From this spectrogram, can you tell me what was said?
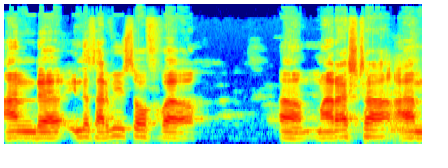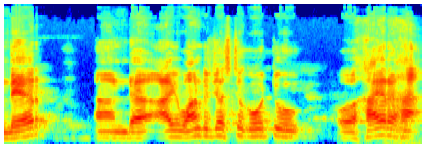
and uh, in the service of uh, uh, Maharashtra, I am there, and uh, I want to just to go to uh, higher hi-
